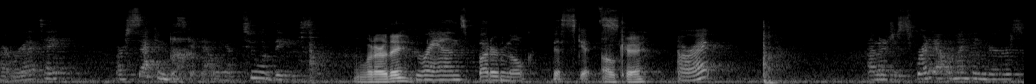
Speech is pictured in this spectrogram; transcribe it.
All right, we're going to take our second biscuit now. We have two of these What are they? Grand's buttermilk biscuits. Okay. All right. I'm going to just spread it out with my fingers.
